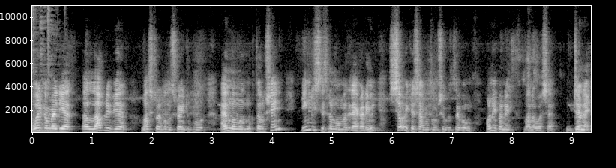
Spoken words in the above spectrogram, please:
Welcome, my dear, uh, lovely viewer, master of Straight to Four. I am Mohammad Mukhtar Hussain, English teacher Mohammad academy সবাইকে স্বাগতম শুভেচ্ছা এবং অনেক অনেক ভালোবাসা জানাই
